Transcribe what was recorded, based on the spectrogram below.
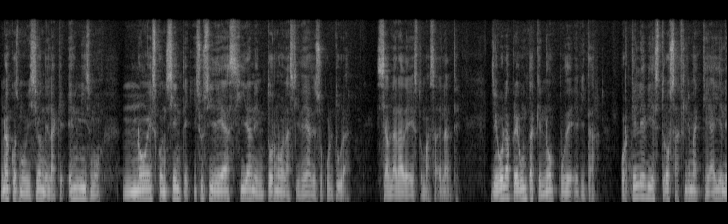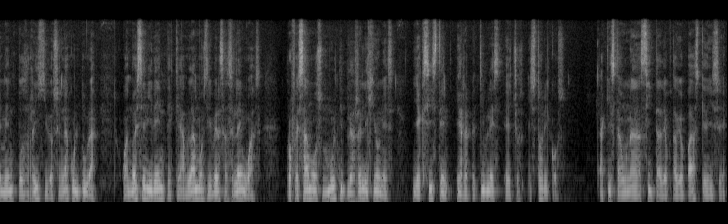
una cosmovisión de la que él mismo no es consciente y sus ideas giran en torno a las ideas de su cultura. Se hablará de esto más adelante. Llegó la pregunta que no pude evitar. ¿Por qué Levi Strauss afirma que hay elementos rígidos en la cultura cuando es evidente que hablamos diversas lenguas, profesamos múltiples religiones y existen irrepetibles hechos históricos? Aquí está una cita de Octavio Paz que dice,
